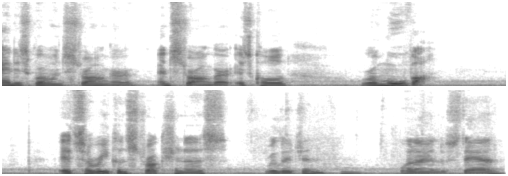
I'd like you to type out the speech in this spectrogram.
and is growing stronger and stronger is called Romuva. It's a reconstructionist religion, what I understand.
